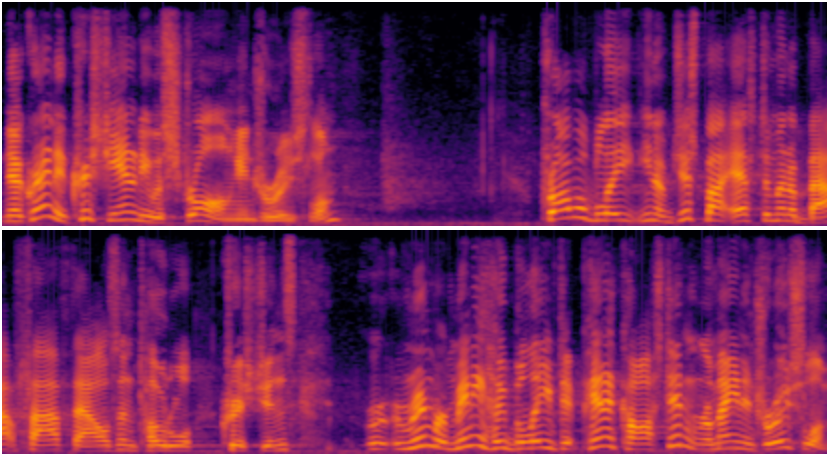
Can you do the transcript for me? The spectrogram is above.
Now, granted, Christianity was strong in Jerusalem. Probably, you know, just by estimate, about 5,000 total Christians. Remember, many who believed at Pentecost didn't remain in Jerusalem.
